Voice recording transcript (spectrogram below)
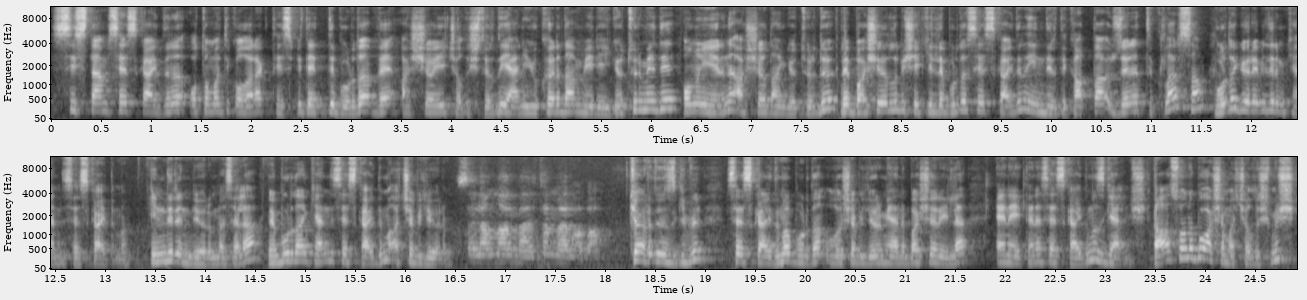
sistem ses kaydını otomatik olarak tespit etti burada ve aşağıyı çalıştırdı. Yani yukarıdan veriyi götürmedi. Onun yerine aşağıdan götürdü ve başarılı bir şekilde burada ses kaydını indirdik. Hatta üzerine tıklarsam burada görebilirim kendi ses kaydımı. İndirin diyorum mesela ve buradan kendi ses kaydımı açabiliyorum. Selamlar Meltem merhaba. Gördüğünüz gibi ses kaydıma buradan ulaşabiliyorum. Yani başarıyla N8'e ses kaydımız gelmiş. Daha sonra bu aşama çalışmış.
